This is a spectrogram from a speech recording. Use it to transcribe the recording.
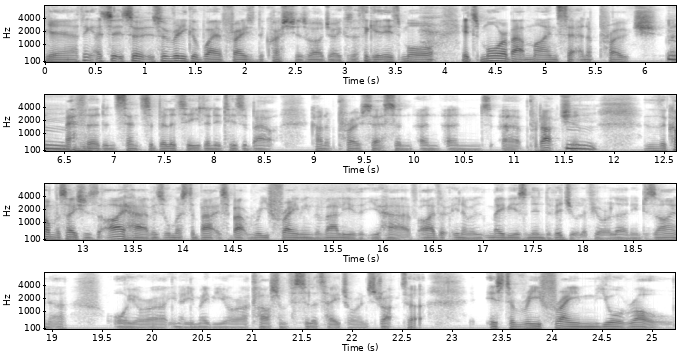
Yeah, I think it's, it's a it's a really good way of phrasing the question as well, Joe. Because I think it is more it's more about mindset and approach and mm. method and sensibility than it is about kind of process and and and uh, production. Mm. The conversations that I have is almost about it's about reframing the value that you have. Either you know maybe as an individual, if you're a learning designer, or you're a you know you maybe you're a classroom facilitator or instructor, is to reframe your role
